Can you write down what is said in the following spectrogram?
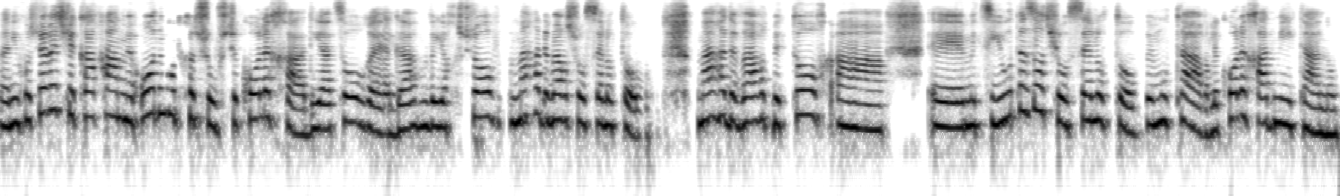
ואני חושבת שככה מאוד מאוד חשוב שכל אחד יעצור רגע ויחשוב מה הדבר שעושה לו טוב, מה הדבר בתוך המציאות הזאת שעושה לו טוב ומותר לכל אחד מאיתנו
